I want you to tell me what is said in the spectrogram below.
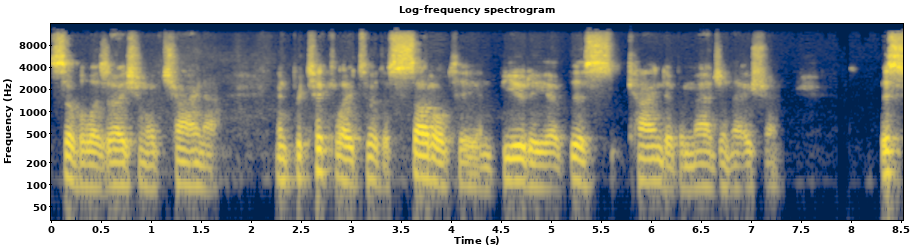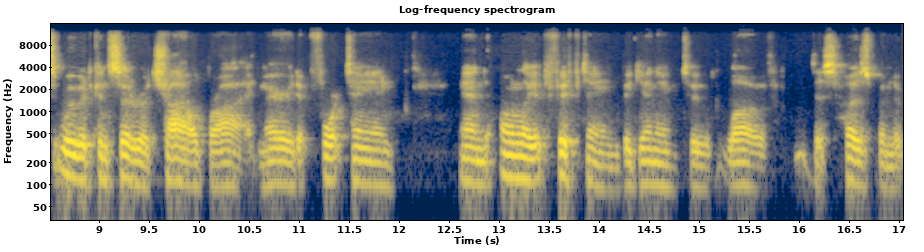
civilization of China, and particularly to the subtlety and beauty of this kind of imagination. This we would consider a child bride, married at 14 and only at 15 beginning to love this husband of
